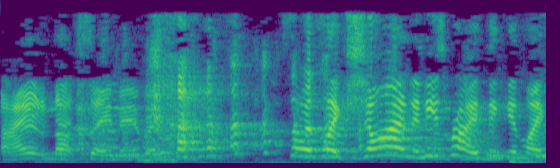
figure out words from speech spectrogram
I am not saying anything. So it's like Sean, and he's probably thinking like,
